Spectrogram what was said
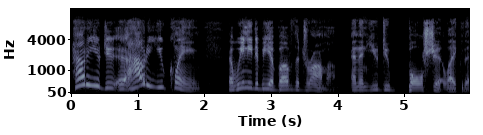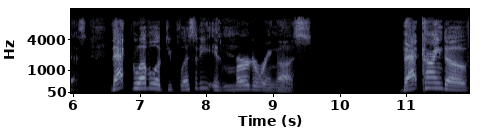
how do you do, uh, how do you claim that we need to be above the drama and then you do bullshit like this? That level of duplicity is murdering us. That kind of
